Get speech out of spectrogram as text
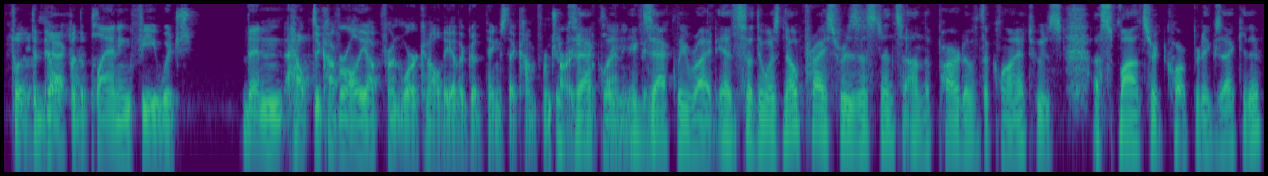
foot exactly. the bill for the planning fee, which then helped to cover all the upfront work and all the other good things that come from charging exactly exactly right and so there was no price resistance on the part of the client who's a sponsored corporate executive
